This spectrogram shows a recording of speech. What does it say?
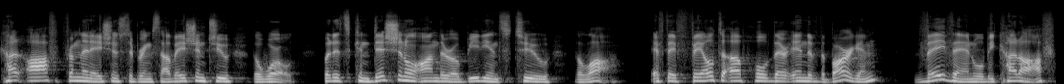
cut off from the nations to bring salvation to the world but it's conditional on their obedience to the law. If they fail to uphold their end of the bargain, they then will be cut off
